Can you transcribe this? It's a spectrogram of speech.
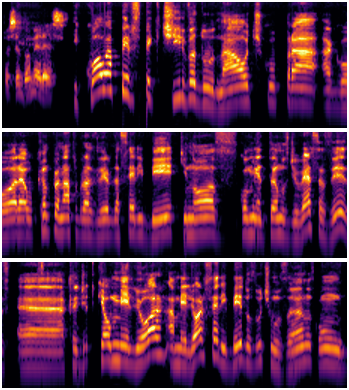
Torcedor merece. E qual é a perspectiva do Náutico para agora o Campeonato Brasileiro da Série B, que nós comentamos diversas vezes? É, acredito que é o melhor, a melhor Série B dos últimos anos, com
